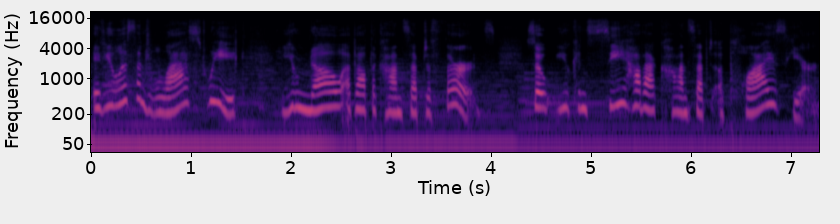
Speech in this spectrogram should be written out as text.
If you listened last week, you know about the concept of thirds, so you can see how that concept applies here.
